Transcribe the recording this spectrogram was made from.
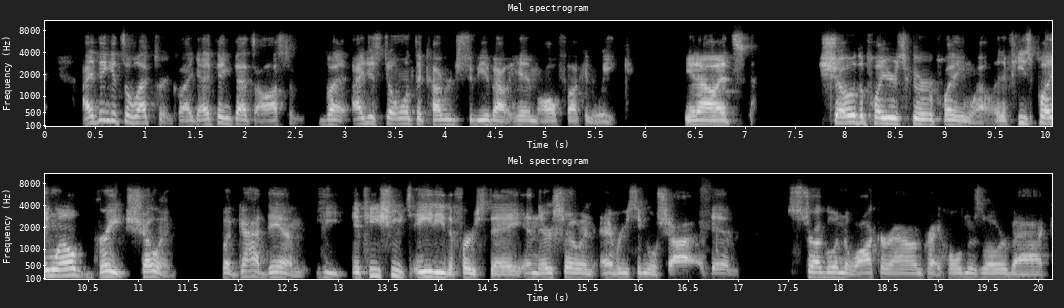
I think it's electric. Like I think that's awesome. But I just don't want the coverage to be about him all fucking week. You know, it's show the players who are playing well. And if he's playing well, great, show him. But goddamn, he if he shoots 80 the first day and they're showing every single shot of him struggling to walk around, probably holding his lower back.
